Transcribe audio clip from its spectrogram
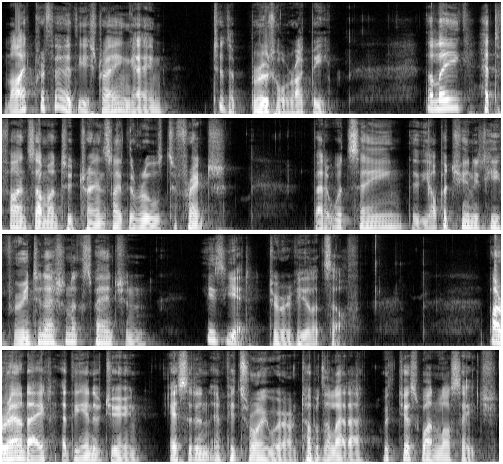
might prefer the Australian game to the brutal rugby. The league had to find someone to translate the rules to French, but it would seem that the opportunity for international expansion is yet to reveal itself. By round 8, at the end of June, Essendon and Fitzroy were on top of the ladder with just one loss each.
